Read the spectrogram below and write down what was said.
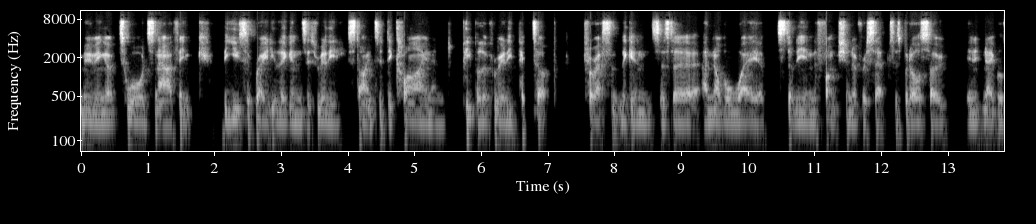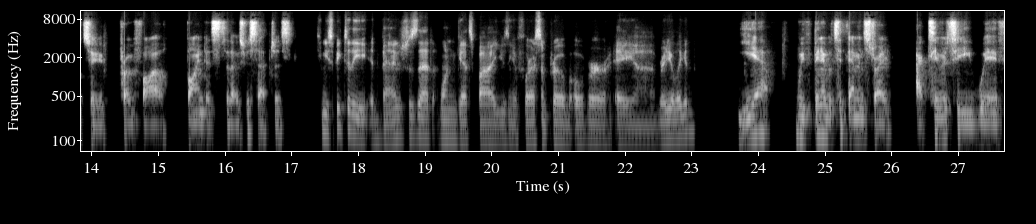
moving towards now. I think the use of radioligands is really starting to decline, and people have really picked up fluorescent ligands as a, a novel way of studying the function of receptors, but also being able to profile binders to those receptors. Can you speak to the advantages that one gets by using a fluorescent probe over a uh, radioligand? Yeah, we've been able to demonstrate activity with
